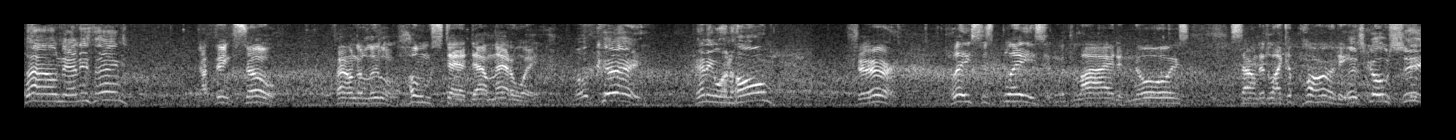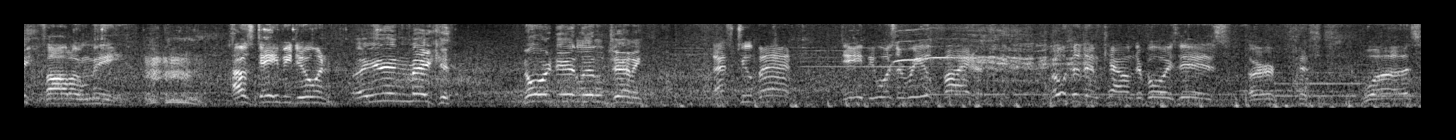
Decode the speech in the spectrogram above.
Found anything? I think so. Found a little homestead down that way. Okay. Anyone home? Sure. Place is blazing with light and noise. Sounded like a party. Let's go see. Follow me. How's Davy doing? Uh, he didn't make it. Nor did little Jenny. That's too bad. Davy was a real fighter. Both of them calendar boys is, or was.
